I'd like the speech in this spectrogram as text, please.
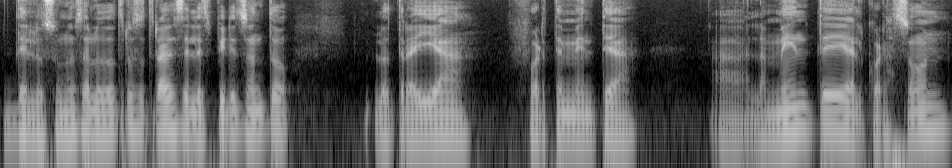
de los unos a los otros. Otra vez el Espíritu Santo lo traía fuertemente a la mente, al corazón.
